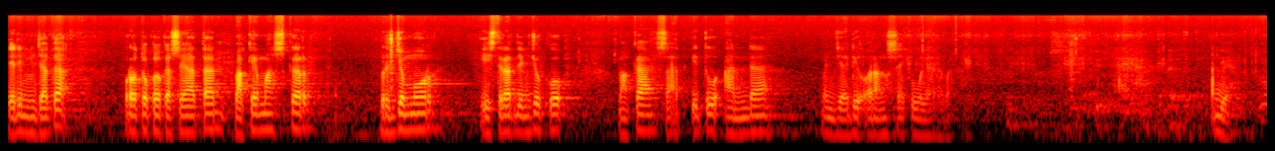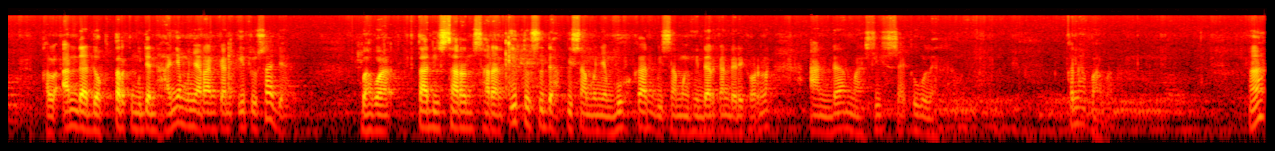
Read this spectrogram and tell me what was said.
Jadi menjaga protokol kesehatan, pakai masker, berjemur, istirahat yang cukup, maka saat itu Anda menjadi orang sekuler, Pak. Ya. Kalau Anda dokter kemudian hanya menyarankan itu saja, bahwa tadi saran-saran itu sudah bisa menyembuhkan, bisa menghindarkan dari corona, Anda masih sekuler. Kenapa, Pak? Hah?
